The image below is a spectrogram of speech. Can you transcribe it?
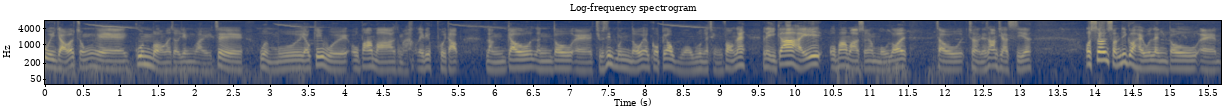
會有一種嘅觀望啊，就認為即係會唔會有機會奧巴馬同埋克里啲配搭能夠令到誒、呃、朝鮮半島有一個比較和緩嘅情況呢？你而家喺奧巴馬上任冇耐就進行第三次核試咧。我相信呢個係會令到誒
